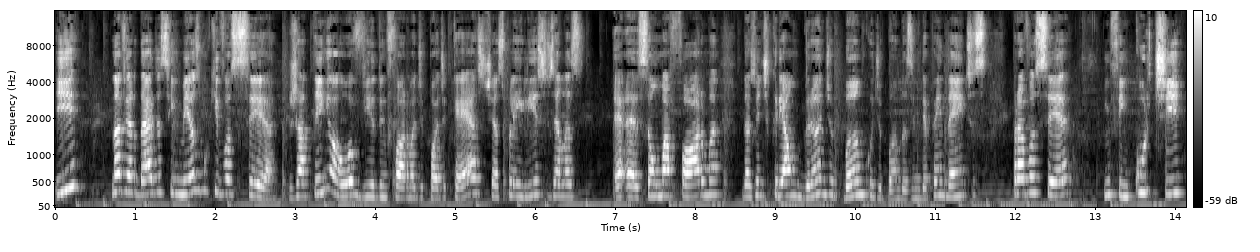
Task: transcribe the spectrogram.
E, na verdade, assim, mesmo que você já tenha ouvido em forma de podcast, as playlists elas é, é, são uma forma da gente criar um grande banco de bandas independentes para você enfim, curtir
